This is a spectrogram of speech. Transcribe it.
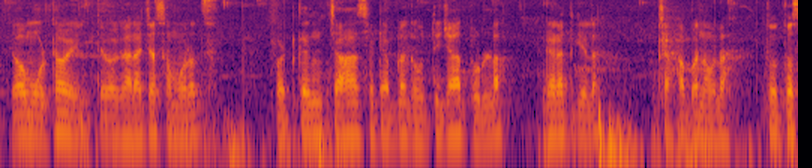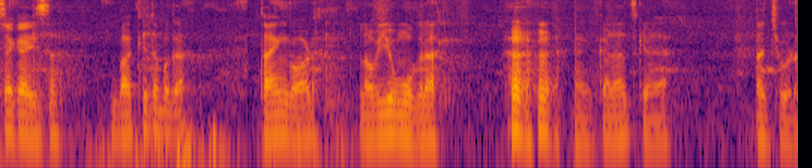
जेव्हा मोठा होईल तेव्हा घराच्या समोरच पटकन चहासाठी आपला गवती चहा तोडला. घरात गेला चहा बनवला. तो तसं काहीसा बाकी तर बघा. थँक गॉड लव यू मोगरा. कळाच कळ्या टचवड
